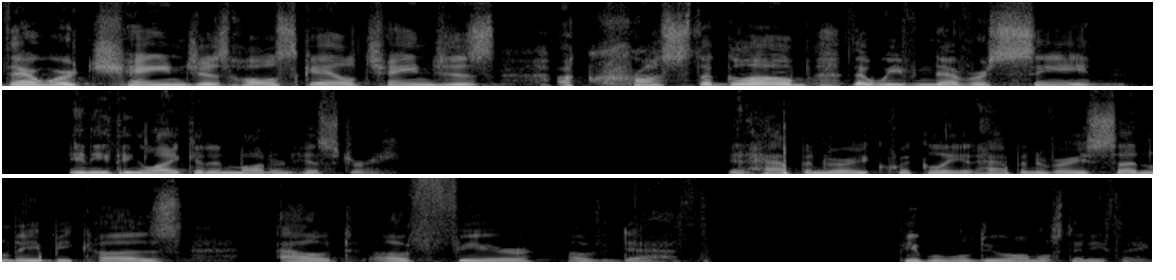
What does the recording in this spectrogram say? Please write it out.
there were changes, whole scale changes across the globe that we've never seen anything like it in modern history. It happened very quickly, it happened very suddenly because out of fear of death, people will do almost anything.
